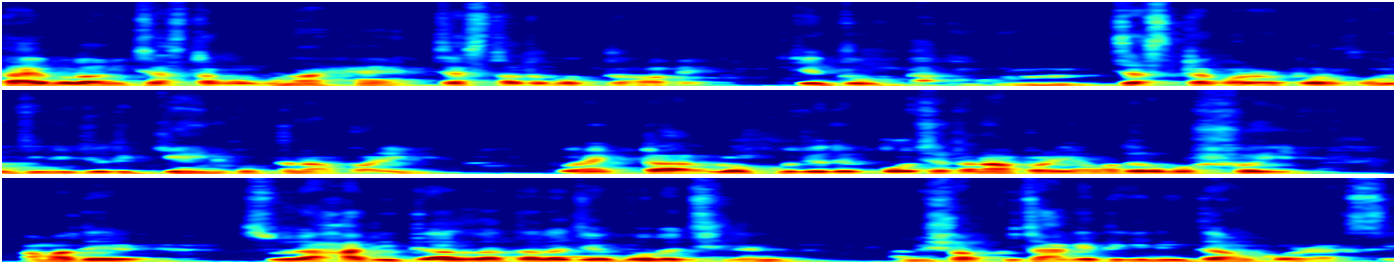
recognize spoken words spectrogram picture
তাই বলে আমি চেষ্টা করব না? হ্যাঁ চেষ্টা তো করতে হবে। কিন্তু চেষ্টা করার পর কোনো জিনিস যদি গেইন করতে না পারি, কোনো একটা লক্ষ্য যদি পৌঁছাতে না পারি, আমাদের অবশ্যই আমাদের সুরা হাদিতে আল্লাহ তালা যে বলেছিলেন, আমি সব কিছু আগে থেকে নির্ধারণ করে রাখছি।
